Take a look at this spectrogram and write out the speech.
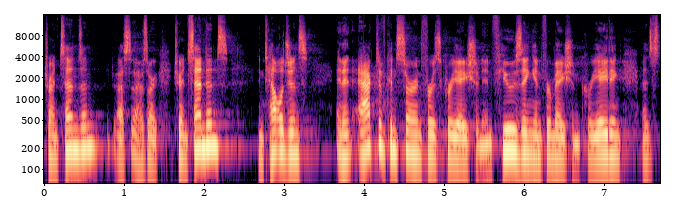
transcendent, uh, sorry, transcendence, intelligence, and an active concern for his creation, infusing information, creating at,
